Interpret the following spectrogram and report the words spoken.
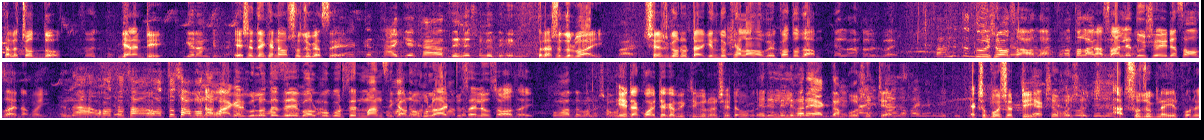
তাহলে চোদ্দ? চোদ্দ। গ্যারান্টি? গ্যারান্টি ভাই। এসে দেখে নেওয়ার সুযোগ আছে? থাকে খাওয়া দেখে শুনে দেখে রাশিদুল ভাই ভাই। শেষ গরুটাই কিন্তু খেলা হবে। কত দাম? তো চাওয়া যায় লাগবে না এটা চাওয়া যায় না ভাই। না অত অত চাবো না। না, আগের গুলোতে যে গল্প করছেন মানছি কারণ ওগুলো আর একটু চাইলেও চাওয়া যায়। কমা দেবো না সমস্যা এটা কয় টাকা বিক্রি করবেন সেটা এটি লিলিভারে একদম আর সুযোগ নাই এরপরে?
